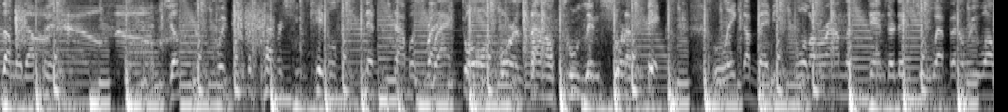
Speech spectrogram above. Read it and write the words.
Sum it up in. And just as quick as the parachute cable snipped, I was ragged off horizontal, two limbs short of fix. Lake a baby pull around the standard issue weaponry while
